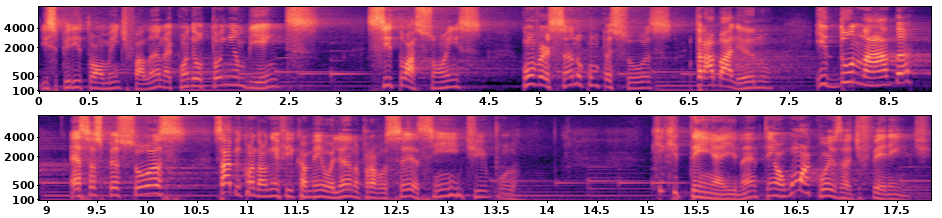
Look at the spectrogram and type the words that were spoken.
espiritualmente falando, é quando eu estou em ambientes, situações, conversando com pessoas, trabalhando, e do nada, essas pessoas, sabe quando alguém fica meio olhando para você assim, tipo, o que, que tem aí, né? Tem alguma coisa diferente.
